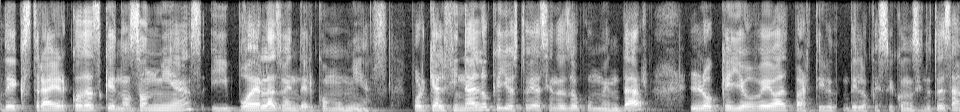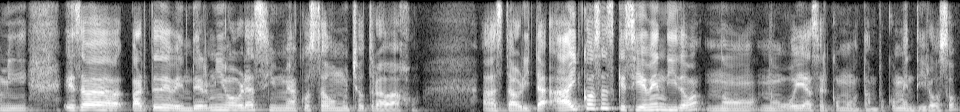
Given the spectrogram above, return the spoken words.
de extraer cosas que no son mías y poderlas vender como mías. Porque al final lo que yo estoy haciendo es documentar lo que yo veo a partir de lo que estoy conociendo. Entonces, a mí esa parte de vender mi obra sí me ha costado mucho trabajo hasta ahorita. Hay cosas que sí he vendido, no, no voy a ser como tampoco mentiroso,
